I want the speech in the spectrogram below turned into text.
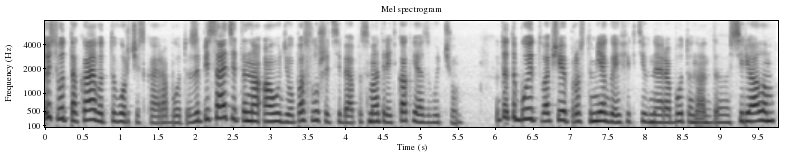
То есть вот такая вот творческая работа. Записать это на аудио, послушать себя, посмотреть, как я звучу. Вот это будет вообще просто мега эффективная работа над э, сериалом,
